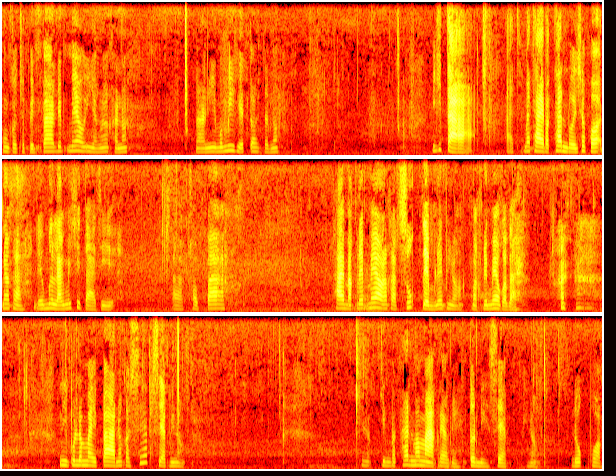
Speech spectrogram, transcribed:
มันก็จะเป็นปลาเล็บแมวอีกอย่างนะค่ะเนาะนานี้มันมีเห็ดตอนแต่เนาะ มิชิตาอาจจะมาทายบักท่านโดยเฉพาะนะคะเดี๋ยวมือหลังมิชิตาสิอ่าเขาป้าทายหมักเล็บแมวนะคะซุกเต็มเลยพี่น้องหมักเล็บแมวก็ได้นี่ผลไม้ปลาเนาะก็แซ่บแซ่บพี่น้องกินบักท่านมามากแล้วเนี่ยต้นนี้แซ่บพี่น้องดกพร้อม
